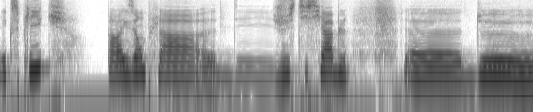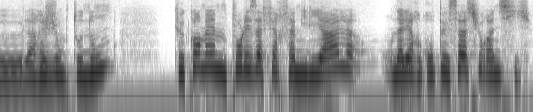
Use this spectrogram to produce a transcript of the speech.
explique, par exemple, à des justiciables de la région Tonon, que quand même, pour les affaires familiales, on allait regrouper ça sur Annecy.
